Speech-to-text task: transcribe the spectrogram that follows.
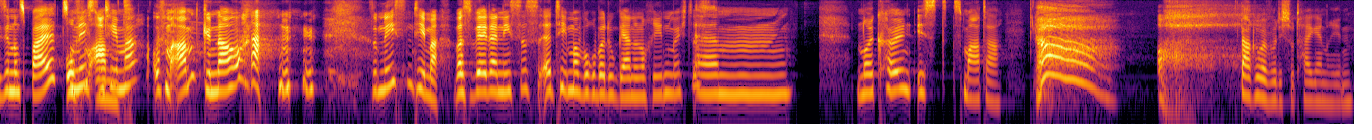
Wir sehen uns bald zum Auf nächsten Amt. Thema. Auf dem Amt, genau. zum nächsten Thema. Was wäre dein nächstes äh, Thema, worüber du gerne noch reden möchtest? ähm, Neukölln ist smarter. Darüber würde ich total gern reden.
